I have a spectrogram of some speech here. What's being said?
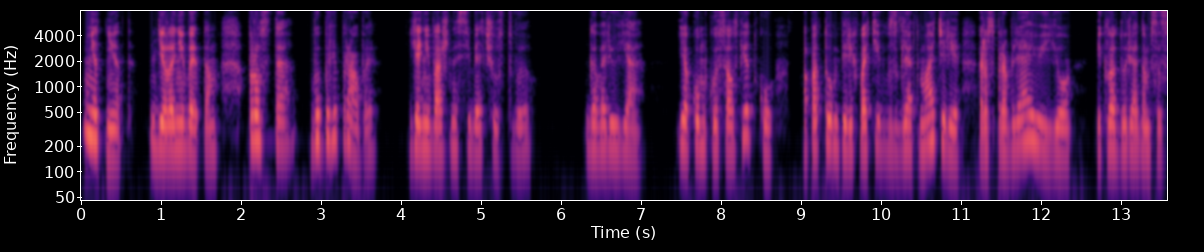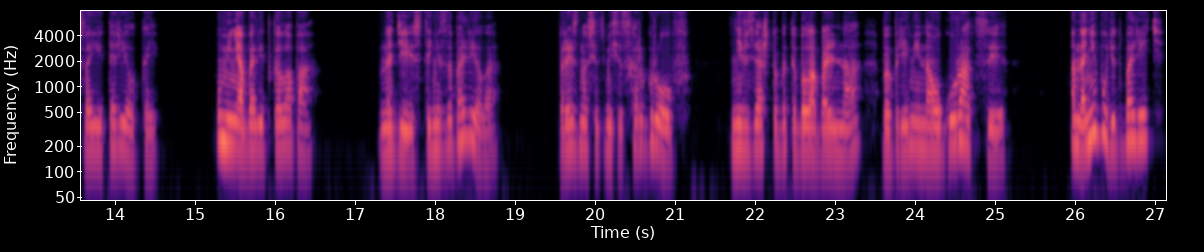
«Нет-нет, дело не в этом. Просто вы были правы. Я неважно себя чувствую». Говорю я. Я комкую салфетку, а потом, перехватив взгляд матери, расправляю ее и кладу рядом со своей тарелкой. У меня болит голова. «Надеюсь, ты не заболела», — произносит миссис Харгроув. «Нельзя, чтобы ты была больна во время инаугурации». «Она не будет болеть»,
